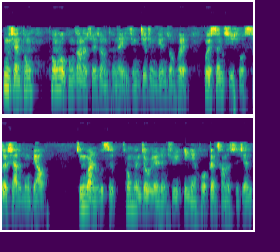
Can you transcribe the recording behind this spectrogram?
目前通通货膨胀的水准可能已经接近联总会为升息所设下的目标。尽管如此，充分就业仍需一年或更长的时间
